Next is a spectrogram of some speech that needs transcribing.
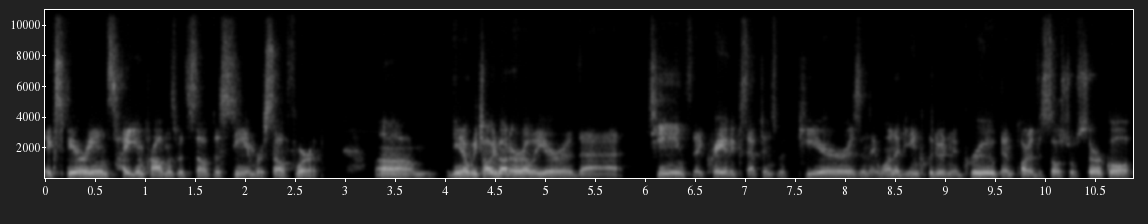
experience heightened problems with self-esteem or self-worth. Um, you know, we talked about earlier that teens they crave acceptance with peers and they want to be included in a group and part of the social circle.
